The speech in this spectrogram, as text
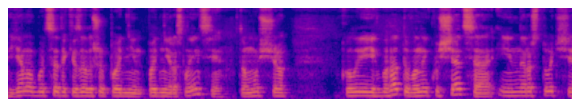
я, мабуть, все-таки залишу по одній, по одній рослинці, тому що коли їх багато, вони кущаться і не ростуть е,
